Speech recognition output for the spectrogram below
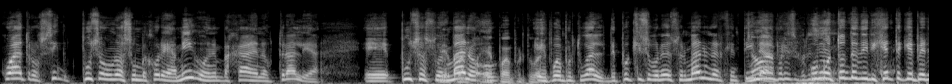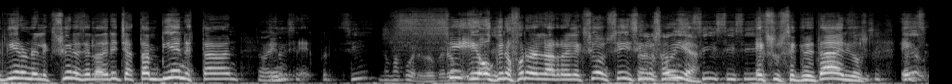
cuatro, cinco, puso a uno de sus mejores amigos en embajada en Australia, eh, puso a su después- hermano después en Portugal. después en Portugal, después quiso poner a su hermano en Argentina. No, por eso- por eso- Un montón de dirigentes que perdieron elecciones de la derecha también estaban No, en- parece- pero- sí, no me acuerdo. Pero, Sí, o que no fueron a la reelección, sí, sí lo sabía. sí, sí, sí. Ex subsecretarios. Sí, ex-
